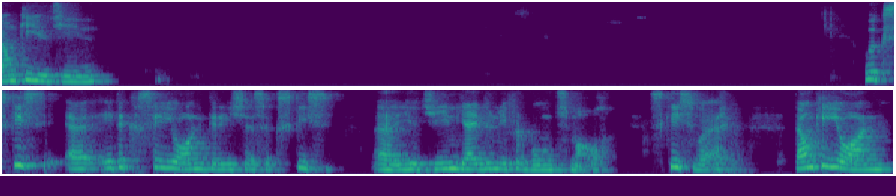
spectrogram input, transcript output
Dankie Eugene. Ook skus, uh, het ek gesê Johan Gracious, ekskuus uh, Eugene, jy doen die verbondsmaal. Skus hoor. Dankie Johan.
